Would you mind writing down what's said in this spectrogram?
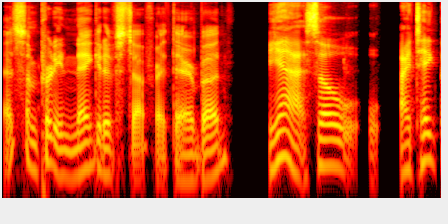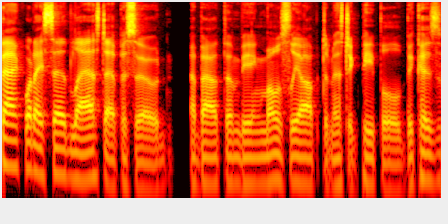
That's some pretty negative stuff right there, bud. Yeah, so I take back what I said last episode about them being mostly optimistic people because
